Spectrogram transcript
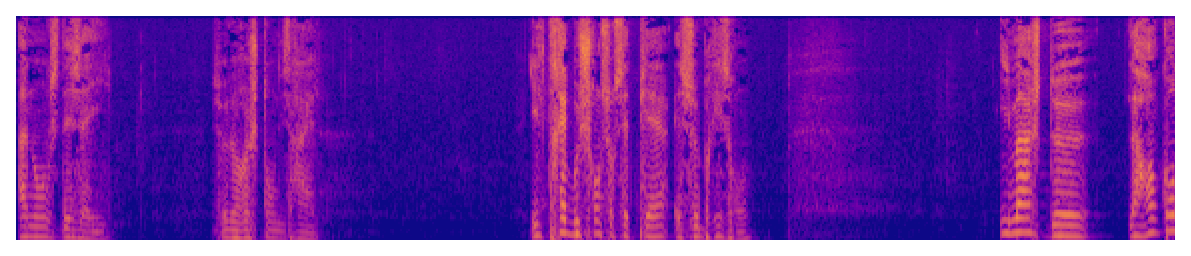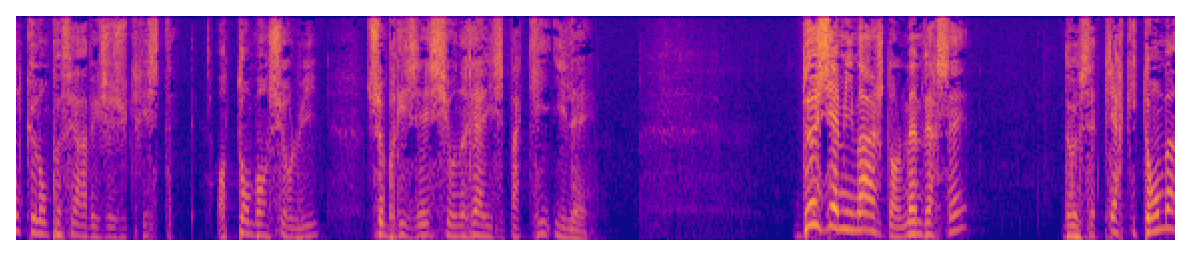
Annonce d'Ésaïe sur le rejeton d'Israël. Ils trébucheront sur cette pierre et se briseront. Image de la rencontre que l'on peut faire avec Jésus-Christ en tombant sur lui, se briser si on ne réalise pas qui il est. Deuxième image dans le même verset de cette pierre qui tombe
